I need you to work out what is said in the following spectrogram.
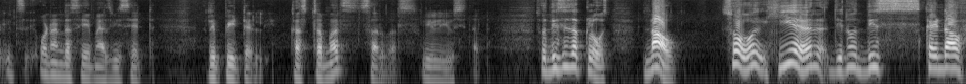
it is one and the same as we said repeatedly customers servers we will use that. So, this is a closed. Now, So, here you know this kind of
